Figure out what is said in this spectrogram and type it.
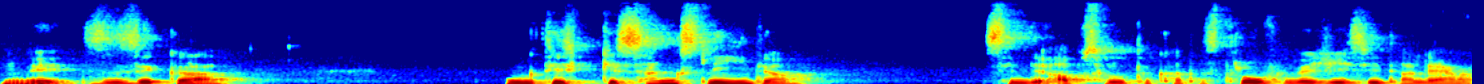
Nee, das ist egal. Und die Gesangslieder sind die absolute Katastrophe, welche sie da lernen.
